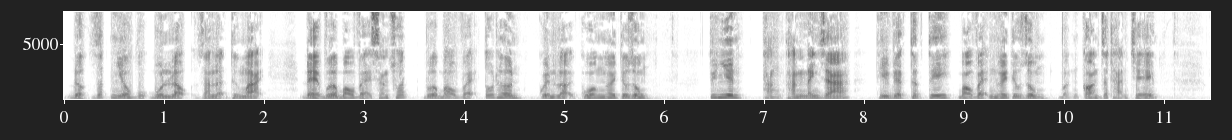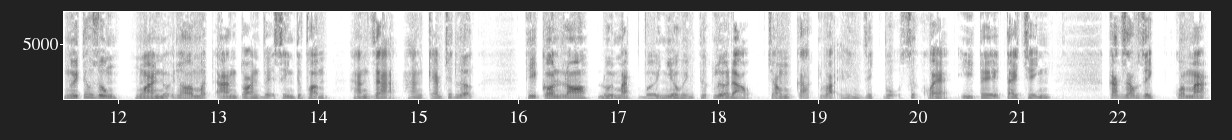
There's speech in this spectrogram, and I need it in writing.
được rất nhiều vụ buôn lậu, gian lận thương mại để vừa bảo vệ sản xuất, vừa bảo vệ tốt hơn quyền lợi của người tiêu dùng. Tuy nhiên, thẳng thắn đánh giá thì việc thực thi bảo vệ người tiêu dùng vẫn còn rất hạn chế. Người tiêu dùng ngoài nỗi lo mất an toàn vệ sinh thực phẩm, hàng giả, hàng kém chất lượng thì còn lo đối mặt với nhiều hình thức lừa đảo trong các loại hình dịch vụ sức khỏe, y tế, tài chính, các giao dịch qua mạng,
